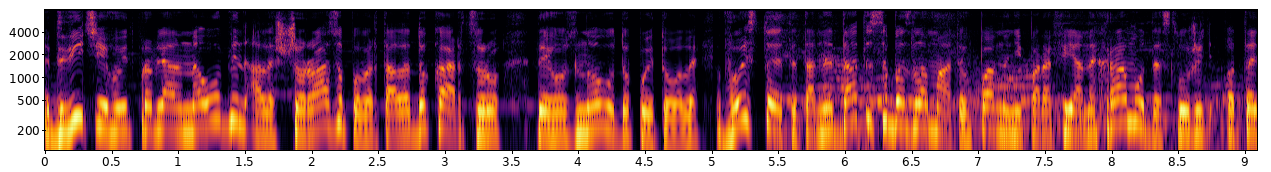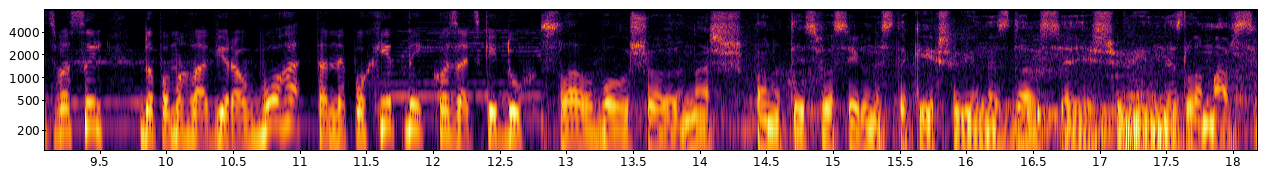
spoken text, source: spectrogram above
Двічі його відправляли на обмін, але щоразу повертали до карцеру, де його знову допитували. Вистояти та не дати себе зламати впевнені парафіяни храму, де служить отець Василь, допомогла віра в Бога та непохитний козацький дух. Слава Богу, що наш пан отець Василь не з таких, що він не здався і що він не зламався.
